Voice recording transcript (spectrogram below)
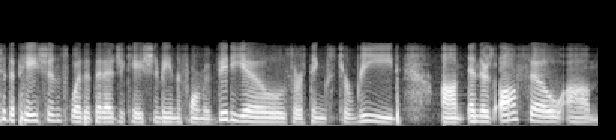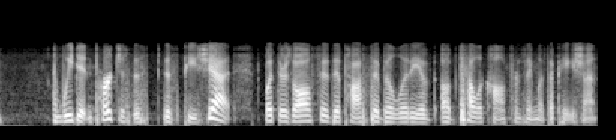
to the patients, whether that education be in the form of videos or things to read. Um, and there's also um, and we didn't purchase this this piece yet, but there's also the possibility of, of teleconferencing with the patient,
